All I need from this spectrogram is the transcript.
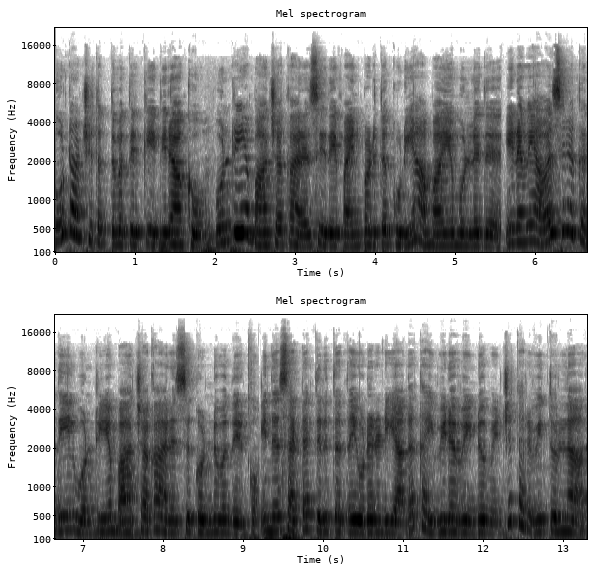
கூட்டாட்சி தத்துவத்திற்கு எதிராகவும் ஒன்றிய பாஜக அரசு இதை பயன்படுத்தக்கூடிய அபாயம் உள்ளது. எனவே அவசர கதியில் ஒன்றிய பாஜக அரசு கொண்டு வந்திருக்கும் இந்த சட்ட திருத்தத்தை உடனடியாக கைவிட வேண்டும் என்று தெரிவித்துள்ளார்.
